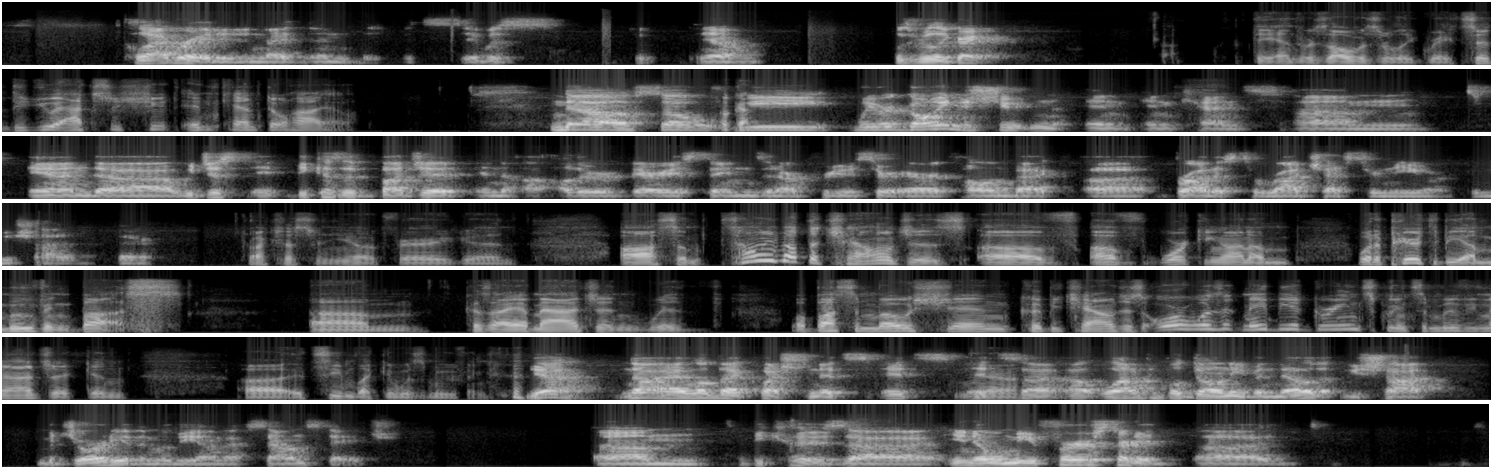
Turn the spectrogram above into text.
collaborated, and I and it's it was you know was really great. the end result was really great. So, did you actually shoot in Kent, Ohio? No, so Okay. we we were going to shoot in in, in Kent, um, and uh, we just it, because of budget and uh, other various things, and our producer Eric Hollenbeck uh, brought us to Rochester, New York, and we shot it up there. Rochester, New York. Very good. Awesome. Tell me about the challenges of of working on a what appeared to be a moving bus. Because I imagine with a bus in motion could be challenges, or was it maybe a green screen, some movie magic, and uh, it seemed like it was moving. Yeah, no, I love that question. It's it's it's uh, a lot of people don't even know that we shot majority of the movie on a soundstage. Um, because uh, you know when we first started uh,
